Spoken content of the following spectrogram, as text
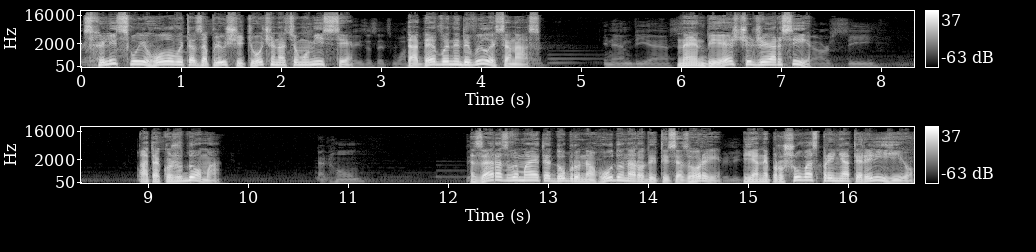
Схиліть свої голови та заплющіть очі на цьому місці. Та де б ви не дивилися нас? На NBS чи GRC, а також вдома. Зараз ви маєте добру нагоду народитися згори. Я не прошу вас прийняти релігію.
